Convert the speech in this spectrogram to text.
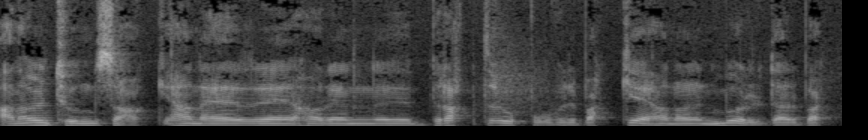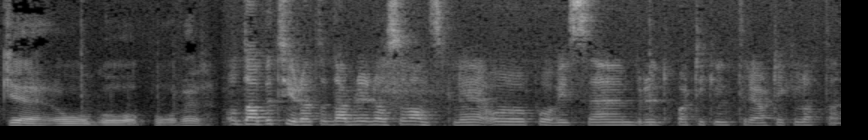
Han har en tung sak. Han er, eh, har en eh, bratt oppoverbakke. Han har en mørderbakke å gå oppover. Og Da betyr det at det blir også vanskelig å påvise brudd på artikkel 3 og artikkel 8?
